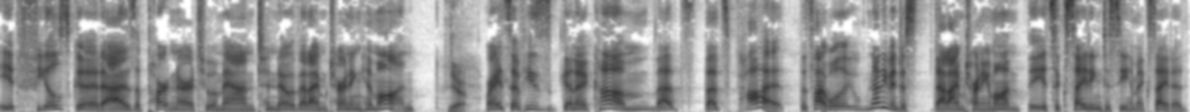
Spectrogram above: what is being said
it feels good as a partner to a man to know that I'm turning him on. yeah Right? So if he's gonna come, that's that's hot. That's hot. Well, not even just that I'm turning him on. It's exciting to see him excited.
